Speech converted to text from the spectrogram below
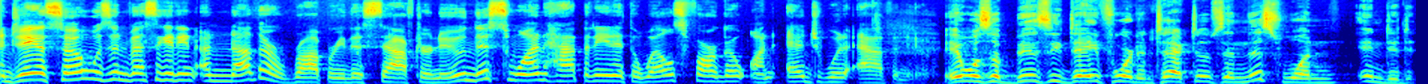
And JSO was investigating another robbery this afternoon, this one happening at the Wells Fargo on Edgewood Avenue. It was a busy day for detectives, and this one ended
